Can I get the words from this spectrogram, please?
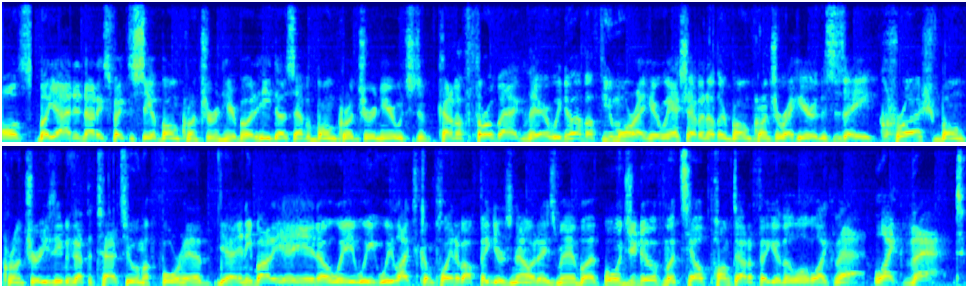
overalls. But yeah, I did not expect to see a Bone Cruncher in here, but he does have a Bone Cruncher in here, which is a, kind of a throwback there. We do have a few more right here. We actually have another Bone Cruncher right here. This is a Crush Bone Cruncher. He's even got the tattoo on the forehead. Yeah, anybody, eh, you know, we, we, we like to complain about figures nowadays, man, but what would you do if Mattel pumped out a figure that looked like that? Like that!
